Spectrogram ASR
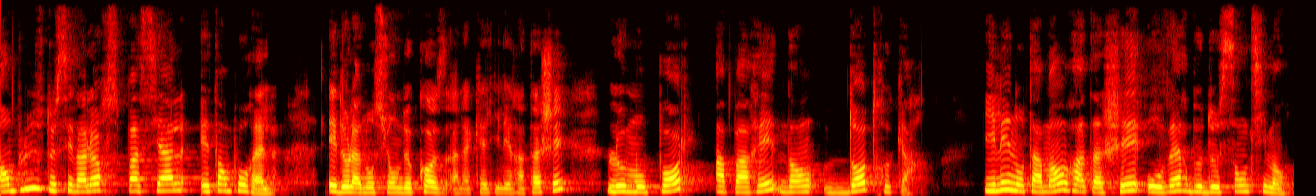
En plus de ses valeurs spatiales et temporelles et de la notion de cause à laquelle il est rattaché, le mot por apparaît dans d'autres cas. Il est notamment rattaché au verbe de sentiment.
